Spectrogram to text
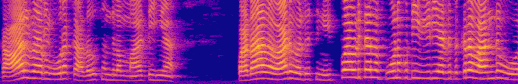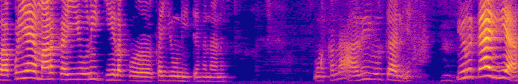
கால் விரல் ஊற கதவு சந்தில் மாட்டிங்க. படாத வாடு வட்டுருச்சுங்க இப்போ அப்படித்தான் அந்த பூனைக்குட்டி வீடியோ எடுத்துட்டு இருக்கிற வந்து அப்படியே என் மேலே கையூனி கீழே கையூனிட்டேங்க நான். உனக்கெல்லாம் அறிவு இருக்கா இல்லையா? இருக்கா இல்லையா?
